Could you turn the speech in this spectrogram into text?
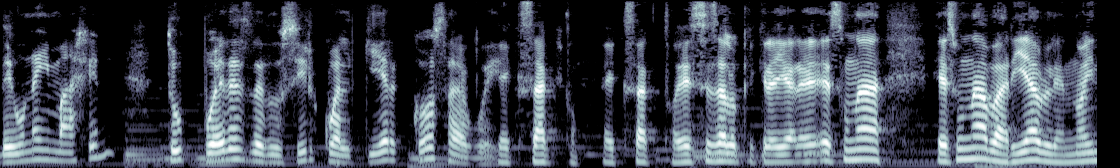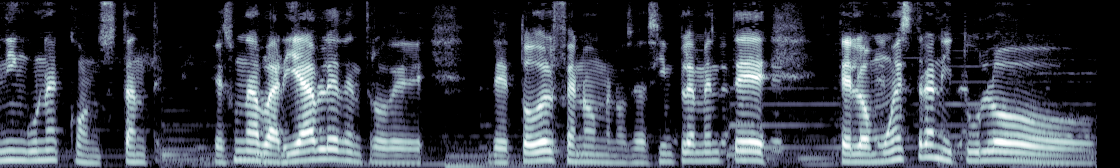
de una imagen, tú puedes deducir cualquier cosa, güey. Exacto, exacto. Ese es a lo que quería llegar. Es una, es una variable, no hay ninguna constante. Es una variable dentro de, de todo el fenómeno. O sea, simplemente te lo muestran y tú lo,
